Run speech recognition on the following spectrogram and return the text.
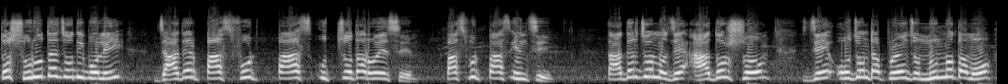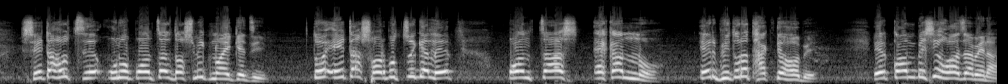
তো শুরুতে যদি বলি, যাদের পাঁচ ফুট পাঁচ উচ্চতা রয়েছে, পাঁচ ফুট পাঁচ ইঞ্চি, তাদের জন্য যে আদর্শ, যে ওজনটা প্রয়োজন ন্যূনতম, সেটা হচ্ছে উনপঞ্চাশ দশমিক নয় কেজি। তো এটা সর্বোচ্চ গেলে পঞ্চাশ একান্ন এর ভিতরে থাকতে হবে। এর কম বেশি হওয়া যাবে না।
